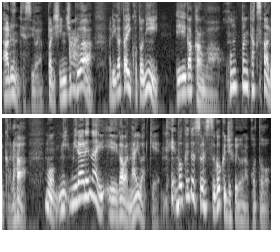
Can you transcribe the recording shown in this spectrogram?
あるんですよ。やっぱり新宿はありがたいことに映画館は本当にたくさんあるから、もう見見られない映画はないわけ。で、僕にとってそれすごく重要なこと。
